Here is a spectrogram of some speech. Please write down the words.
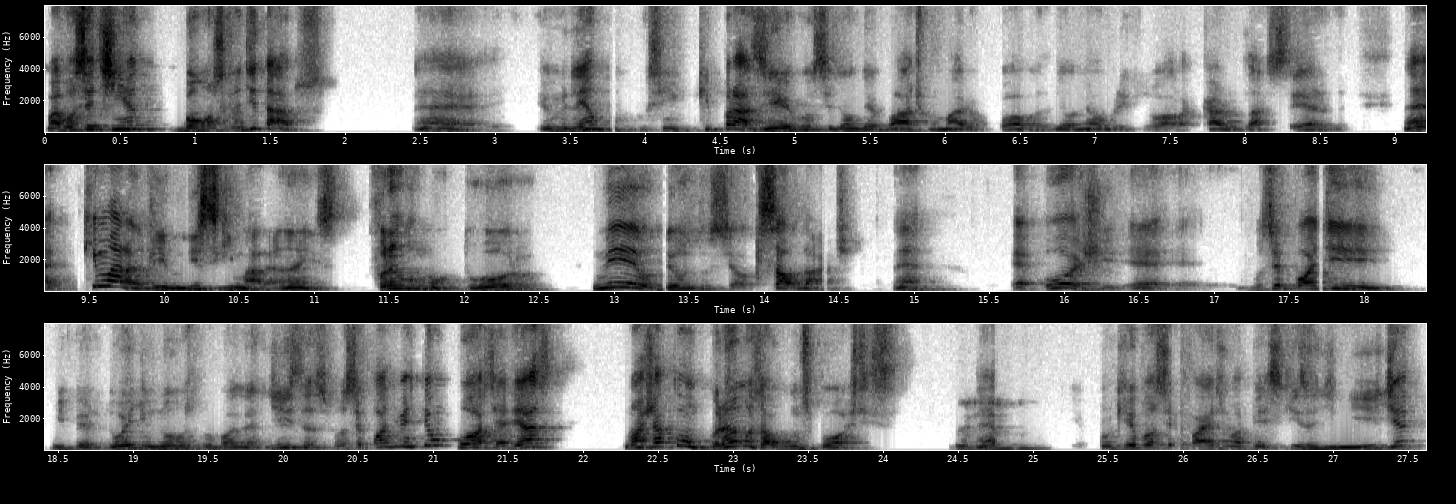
mas você tinha bons candidatos. Né? Eu me lembro, assim, que prazer você ver um debate com Mário Covas, Leonel Brizola, Carlos Lacerda, né? Que maravilha, Ulisses Guimarães, Franco Montoro, meu Deus do céu, que saudade. Né? É, hoje, é, é, você pode, me perdoe de novo os propagandistas, você pode vender um poste. Aliás, nós já compramos alguns postes. Né? Porque você faz uma pesquisa de mídia,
